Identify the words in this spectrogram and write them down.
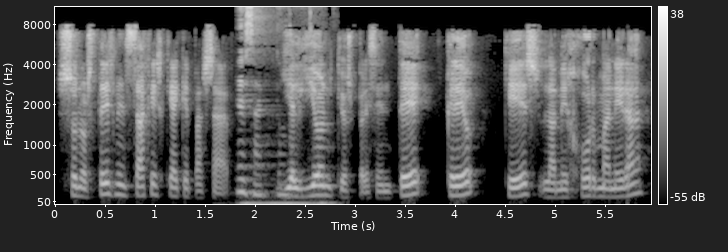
son los tres mensajes que hay que pasar. Exacto. Y el guion que os presenté creo que es la mejor manera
